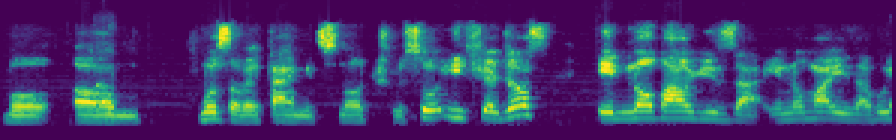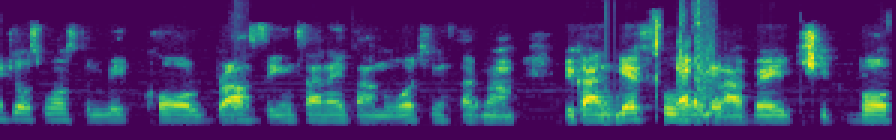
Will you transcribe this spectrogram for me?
But um, most of the time, it's not true. So if you're just a normal user, a normal user who just wants to make call, browse the internet, and watch Instagram, you can get phones that are very cheap. But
